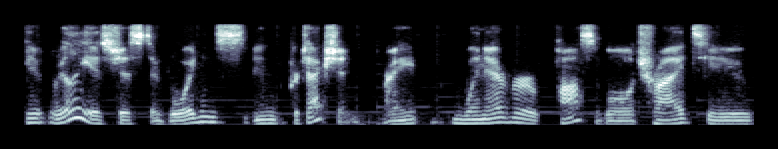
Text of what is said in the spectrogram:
it really is just avoidance and protection, right? Whenever possible, try to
